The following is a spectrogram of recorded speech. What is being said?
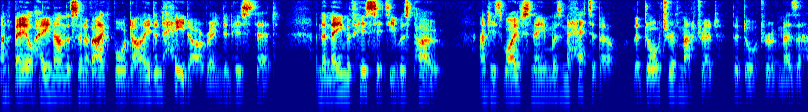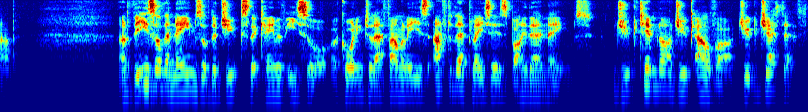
And Baal Hanan the son of Achbor died, and Hadar reigned in his stead. And the name of his city was Pau, and his wife's name was Mehetabel, the daughter of Matred, the daughter of Mezahab. And these are the names of the dukes that came of Esau, according to their families, after their places, by their names. Duke Timnah, Duke Alvah, Duke Jetheth,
